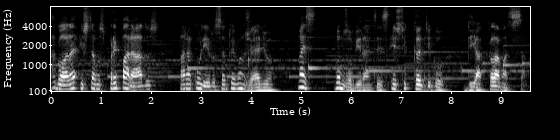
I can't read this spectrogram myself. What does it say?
agora estamos preparados para acolher o Santo Evangelho. Mas vamos ouvir antes este cântico de aclamação.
